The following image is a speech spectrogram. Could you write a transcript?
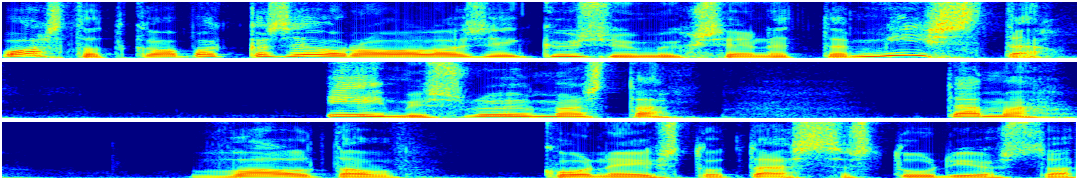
vastatkaa vaikka seuraavanlaiseen kysymykseen, että mistä ihmisryhmästä tämä valtakoneisto tässä studiossa,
